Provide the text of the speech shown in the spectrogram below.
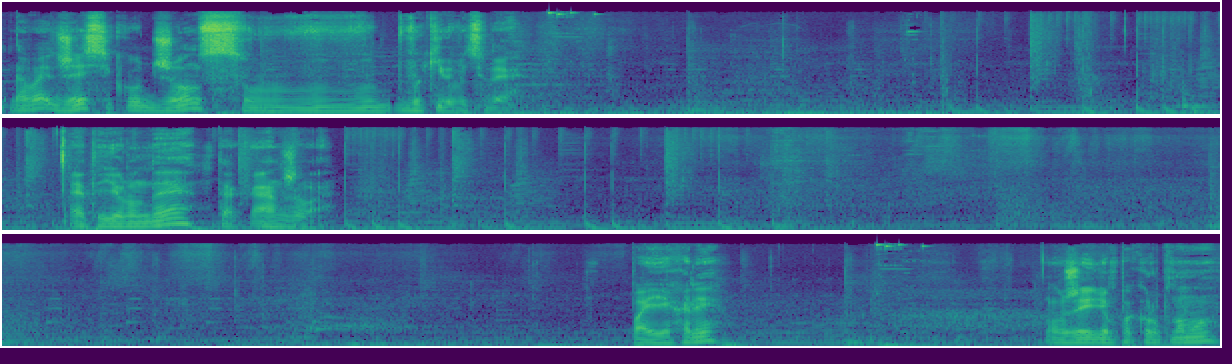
Давай Джессику Джонс выкидывать сюда. Это ерунда? Так, Анжела. Поехали. Уже идем по крупному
